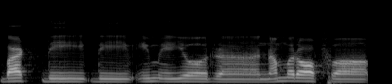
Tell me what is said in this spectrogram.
but the, the your uh, number of uh,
